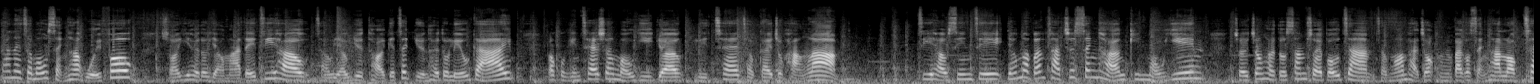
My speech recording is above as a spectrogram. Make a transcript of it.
但係就冇乘客回覆，所以去到油麻地之後就有月台嘅職員去到了解，不過見車廂冇異樣，列車就繼續行啦。之後先知有物品發出聲響，見冇煙，最終去到深水埗站就安排咗五百個乘客落車，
